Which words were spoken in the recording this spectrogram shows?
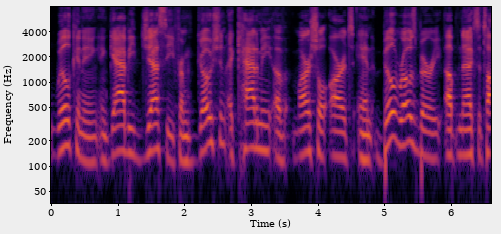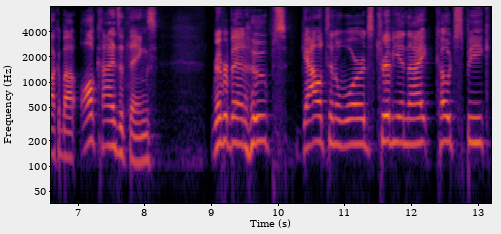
Wilkening and Gabby Jesse from Goshen Academy of Martial Arts and Bill Roseberry up next to talk about all kinds of things Riverbend Hoops, Gallatin Awards, Trivia Night, Coach Speak.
